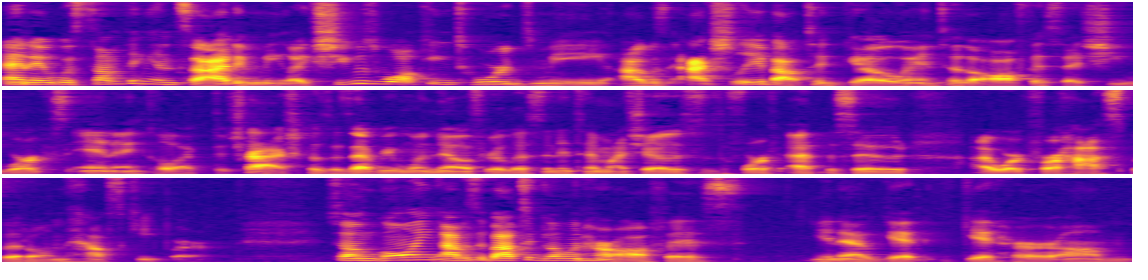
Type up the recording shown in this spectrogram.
And it was something inside of me. Like she was walking towards me. I was actually about to go into the office that she works in and collect the trash. Because as everyone know, if you're listening to my show, this is the fourth episode. I work for a hospital. I'm a housekeeper. So I'm going, I was about to go in her office you know, get get her um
